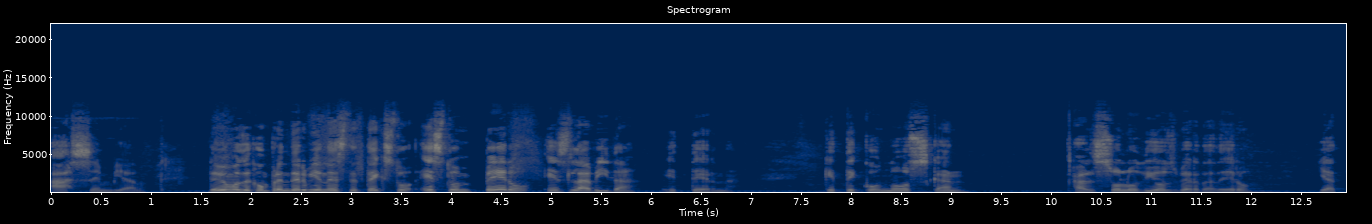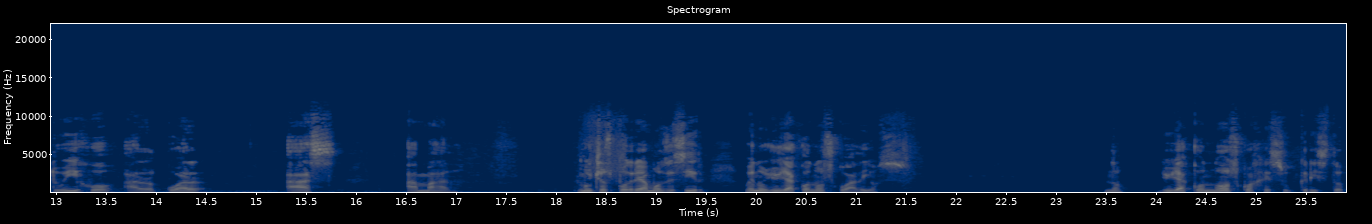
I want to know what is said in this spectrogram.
has enviado. Debemos de comprender bien este texto. Esto empero es la vida eterna. Que te conozcan al solo Dios verdadero y a tu Hijo al cual has amado. Muchos podríamos decir, bueno, yo ya conozco a Dios. ¿No? Yo ya conozco a Jesucristo,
